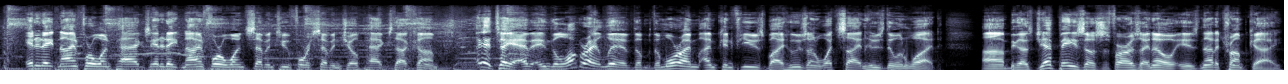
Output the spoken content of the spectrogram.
888-941-PAGS, 888-941-7247, joepags.com. I gotta tell you, I mean, the longer I live, the, the more I'm, I'm confused by who's on what side and who's doing what. Uh, because Jeff Bezos, as far as I know, is not a Trump guy.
